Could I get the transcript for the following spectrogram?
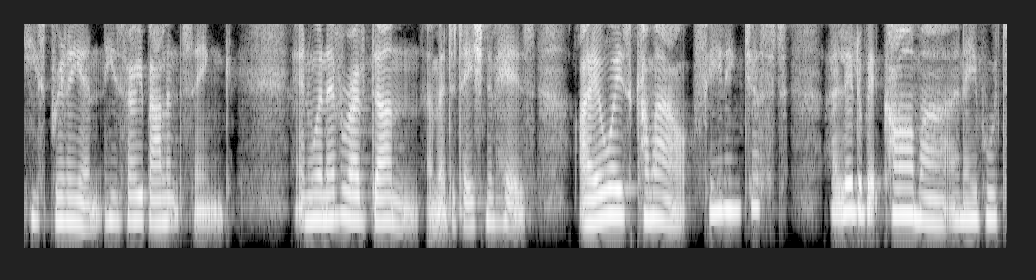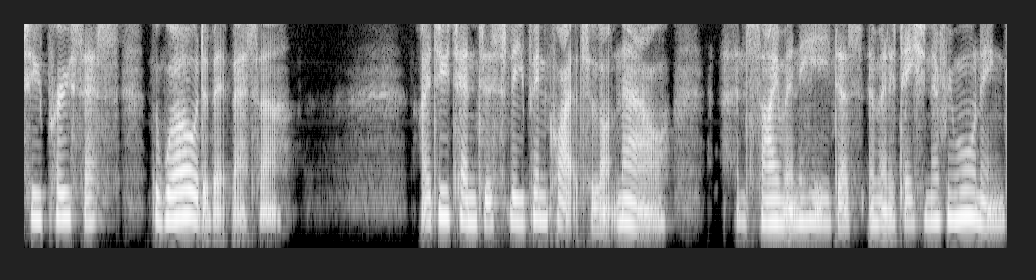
He's brilliant, he's very balancing. And whenever I've done a meditation of his, I always come out feeling just a little bit calmer and able to process the world a bit better. I do tend to sleep in quite a lot now, and Simon, he does a meditation every morning.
